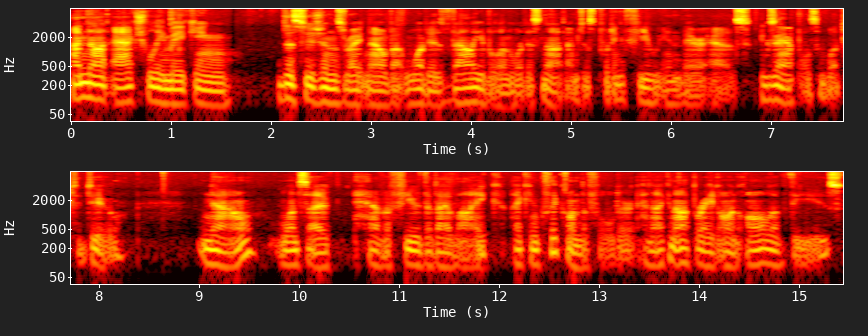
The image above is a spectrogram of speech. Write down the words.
I'm not actually making decisions right now about what is valuable and what is not. I'm just putting a few in there as examples of what to do. Now, once I have a few that I like, I can click on the folder and I can operate on all of these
